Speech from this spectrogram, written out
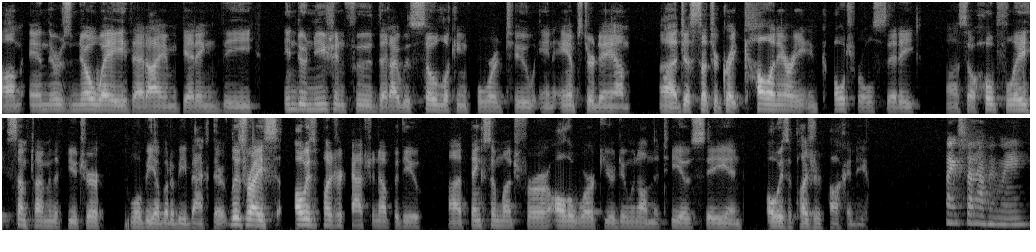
Um, and there's no way that I am getting the Indonesian food that I was so looking forward to in Amsterdam. Uh, just such a great culinary and cultural city. Uh, so hopefully sometime in the future, we'll be able to be back there. Liz Rice, always a pleasure catching up with you. Uh, thanks so much for all the work you're doing on the TOC and always a pleasure talking to you. Thanks for having me.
